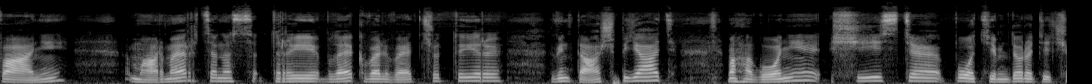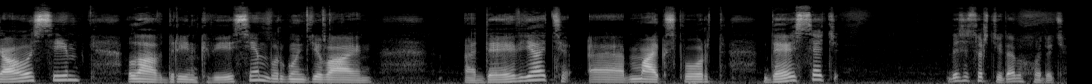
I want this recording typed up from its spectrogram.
Fanny, Marmer, це у нас 3, Black Velvet 4, Vintage 5, Mahagony 6, потім Dorothy Chow 7, Love Drink 8, Burgundy Wine 9, Mike Sport 10. 10 сортів, да, виходить?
